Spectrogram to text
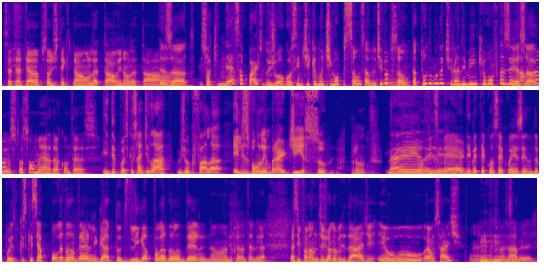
Você tem até a opção de takedown letal e não letal. Exato. Só que nessa parte do jogo eu senti que eu não tinha opção, sabe? Não tive opção. Tá todo mundo atirando em mim, o que eu vou fazer, Ah, mas é sabe? uma situação merda, acontece. E depois que eu saio de lá, o jogo fala, eles vão lembrar disso. Pronto. É, eu fiz é. merda e vai ter consequência ainda depois, porque esqueci a porra da lanterna ligada. Então desliga a porra da lanterna. Não ando com a lanterna ligada. Assim, falando de jogabilidade, eu... É um site, é, de mais é nada. verdade.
